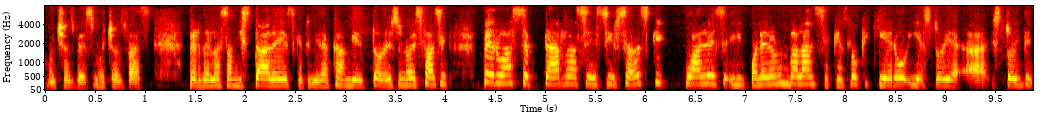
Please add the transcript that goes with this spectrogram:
muchas veces, muchas veces, perder las amistades, que tu vida cambie, todo eso no es fácil, pero aceptarlas y decir, ¿sabes qué? ¿Cuál es? Y poner en un balance, qué es lo que quiero y estoy, ah, estoy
